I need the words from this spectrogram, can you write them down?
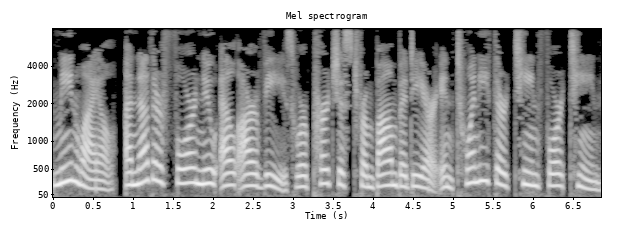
Meanwhile, another four new LRVs were purchased from Bombardier in 2013-14,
